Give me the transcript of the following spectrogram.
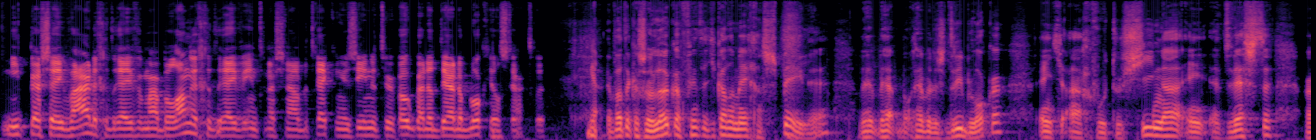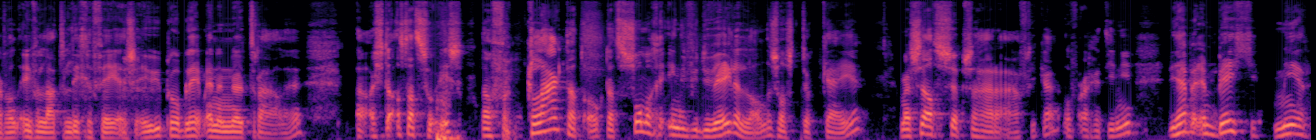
niet per se waardegedreven, maar belangengedreven internationale betrekkingen zie je natuurlijk ook bij dat derde blok heel sterk terug. Ja. En wat ik er zo leuk aan vind, dat je kan ermee gaan spelen. Hè? We, we, hebben dus drie blokken. Eentje aangevoerd door China, het Westen, waarvan even laten liggen VS-EU-probleem, en een neutrale. Hè? Nou, als, je, als dat zo is, dan verklaart dat ook dat sommige individuele landen, zoals Turkije, maar zelfs Sub-Sahara-Afrika of Argentinië, die hebben een beetje meer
